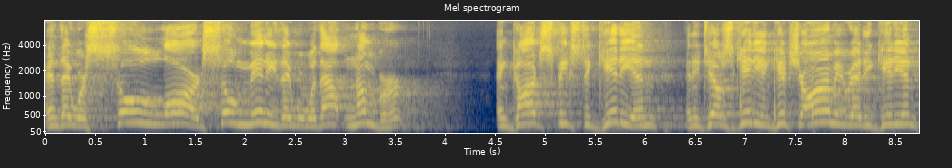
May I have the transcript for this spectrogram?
and they were so large, so many, they were without number. And God speaks to Gideon and he tells Gideon, Get your army ready, Gideon.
